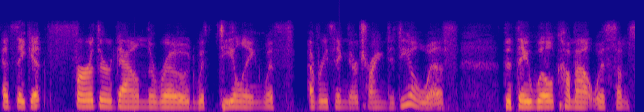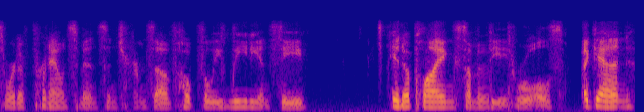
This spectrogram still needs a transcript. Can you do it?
as they get further down the road with dealing with everything they're trying to deal with that they will come out with some sort of pronouncements in terms of hopefully leniency in applying some of these rules. Again,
